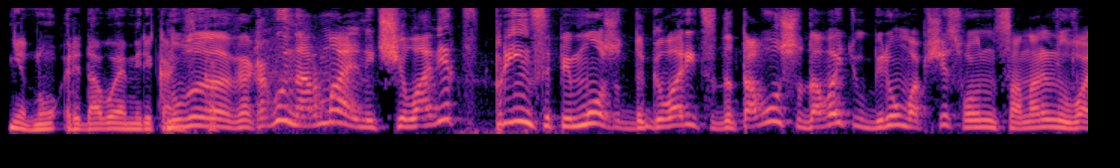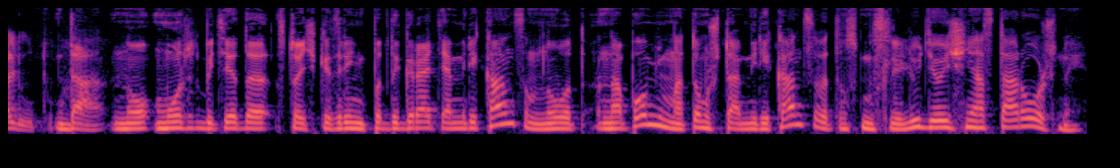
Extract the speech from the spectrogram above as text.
Нет, ну рядовой американец. Ну, как... какой нормальный человек, в принципе, может договориться до того, что давайте уберем вообще свою национальную валюту? Да, но может быть это с точки зрения подыграть американцам, но вот напомним о том, что американцы в этом смысле люди очень осторожные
